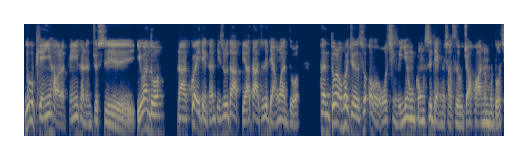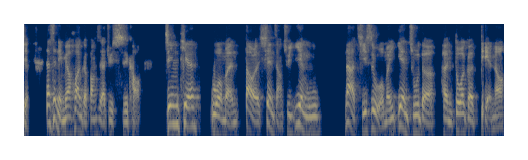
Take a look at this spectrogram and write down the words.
如果便宜好了，便宜可能就是一万多，那贵一点可能平数大比较大就是两万多。很多人会觉得说，哦，我请个验屋公司两个小时我就要花那么多钱，但是你们要换个方式来去思考。今天我们到了现场去验屋，那其实我们验出的很多个点哦，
